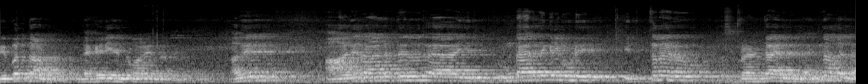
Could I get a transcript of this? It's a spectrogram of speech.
വിപത്താണ് ലഹരി എന്ന് പറയുന്നത്. അത് ആദ്യകാലത്തിൽ ഉണ്ടായിരുന്നെങ്കിൽ കൂടി ഇത്ര ഒരു സ്പ്രെഡ് ആയിരുന്നില്ല ഇന്ന് അതല്ല.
